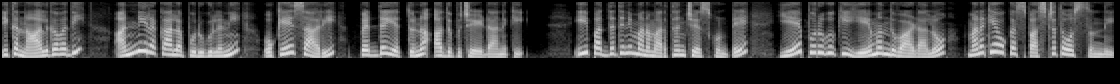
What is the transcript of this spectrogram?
ఇక నాలుగవది అన్ని రకాల పురుగులని ఒకేసారి పెద్ద ఎత్తున అదుపు చేయడానికి. ఈ పద్ధతిని మనం అర్థం చేసుకుంటే ఏ పురుగుకి ఏ మందు వాడాలో మనకే ఒక స్పష్టత వస్తుంది.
